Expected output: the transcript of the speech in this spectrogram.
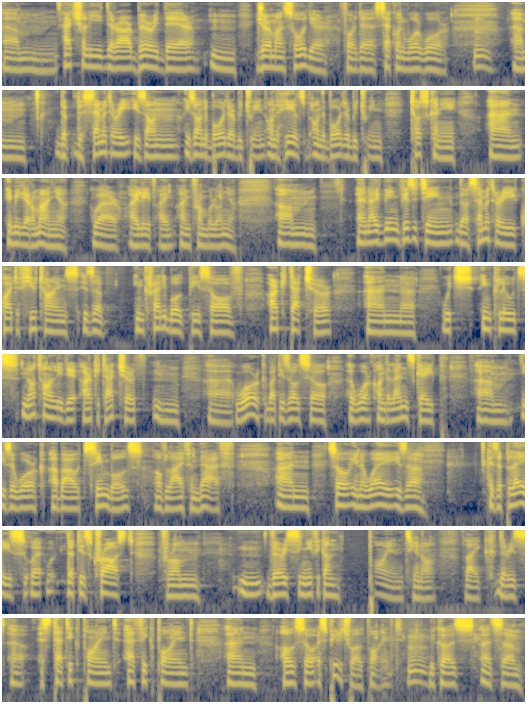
Um, actually, there are buried there um, German soldier for the Second World War. Mm. Um, the the cemetery is on is on the border between on the hills on the border between Tuscany and Emilia Romagna, where I live. I'm, I'm from Bologna. Um, and I've been visiting the cemetery quite a few times. It's an incredible piece of architecture and uh, which includes not only the architecture um, uh, work, but is also a work on the landscape. Um, is a work about symbols of life and death, and so in a way is a is a place where, that is crossed from very significant point. You know, like there is a aesthetic point, ethic point, and also a spiritual point mm. because it's um,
